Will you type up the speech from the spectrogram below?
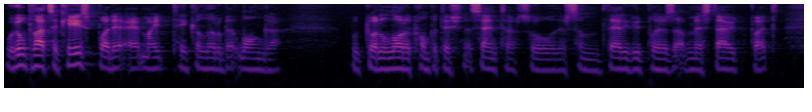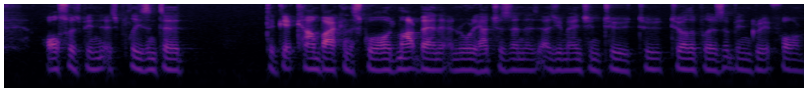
We hope that's the case, but it, it might take a little bit longer. We've got a lot of competition at centre, so there's some very good players that have missed out. But also, it's been it's pleasing to to get Cam back in the squad. Mark Bennett and Rory Hutchinson, as, as you mentioned, two, two, two other players that have been in great form.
